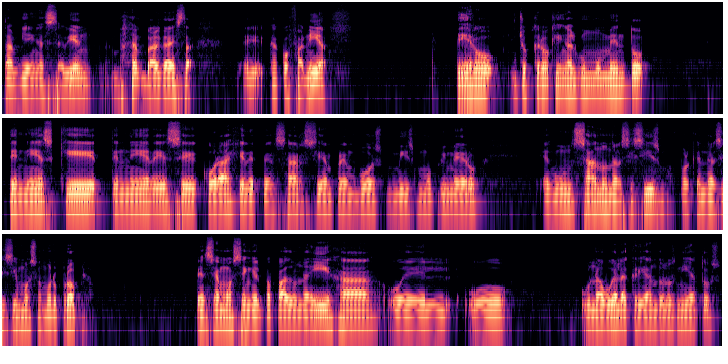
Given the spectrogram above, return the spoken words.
también esté bien, valga esta eh, cacofonía. Pero yo creo que en algún momento tenés que tener ese coraje de pensar siempre en vos mismo primero, en un sano narcisismo, porque el narcisismo es amor propio. Pensemos en el papá de una hija o, el, o una abuela criando los nietos.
